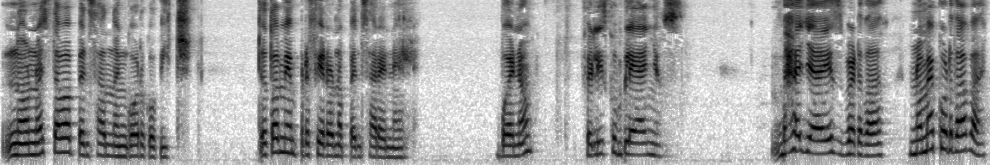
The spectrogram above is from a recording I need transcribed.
no, no estaba pensando en Gorgovich. Yo también prefiero no pensar en él. Bueno, feliz cumpleaños. Vaya, es verdad. No me acordaba.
